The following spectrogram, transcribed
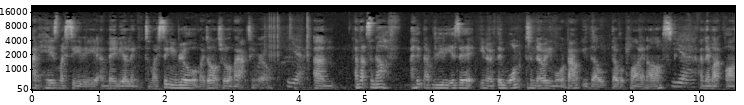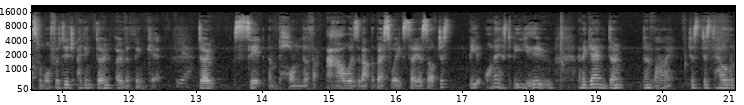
And here's my CV and maybe a link to my singing reel or my dance reel or my acting reel. yeah. Um, and that's enough. I think that really is it. You know, if they want to know any more about you, they'll they'll reply and ask, Yeah. and they might ask for more footage. I think don't overthink it. Yeah. Don't sit and ponder for hours about the best way to sell yourself. Just be honest, be you, and again, don't don't lie. Just just tell them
